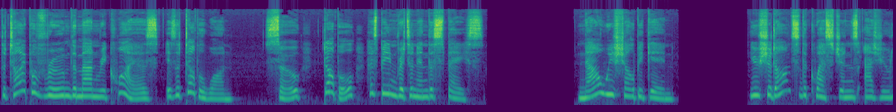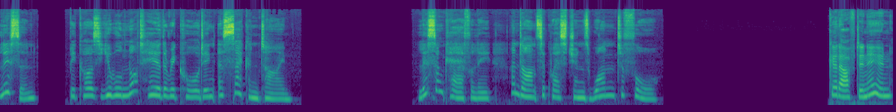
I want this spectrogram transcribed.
The type of room the man requires is a double one, so double has been written in the space. Now we shall begin. You should answer the questions as you listen because you will not hear the recording a second time. Listen carefully and answer questions 1 to 4. Good afternoon.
